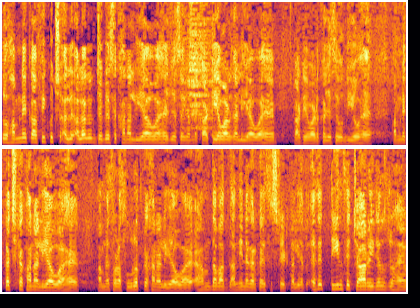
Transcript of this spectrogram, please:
तो हमने काफ़ी कुछ अल, अलग अलग जगह से खाना लिया हुआ है जैसे कि हमने काठियावाड़ का लिया हुआ है। काठियावाड़ का जैसे उंदियो है हमने कच्छ का खाना लिया हुआ है हमने थोड़ा सूरत का खाना लिया हुआ है अहमदाबाद गांधीनगर का इस स्टेट का लिया। तो ऐसे तीन से चार रीजन जो हैं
